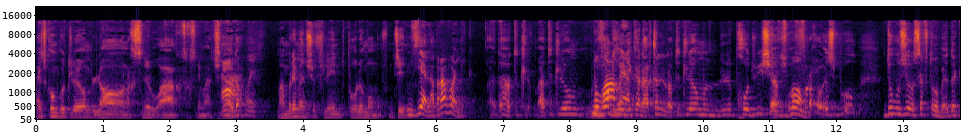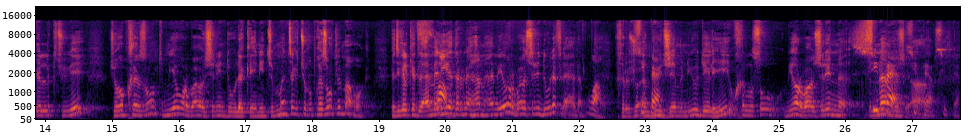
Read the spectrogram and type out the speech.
حيت كون قلت لهم لا أنا خصني الوقت خصني ما عرفتش آه، هذا. ما عمري ما نشوف الهند pour le moment فهمتيني مزيان برافو عليك هذا عطيت لهم عطيت لهم. ال vendredi كانعقل عطيت لهم ال produit شافوا عجبهم. فرحوا عجبهم دوزوا صيفطوا بعدا قال لك tu tu représentes 124 دولة كاينين تما انت tu représentes le Maroc حيت قال لك هذه العملية. درناها مع 124 دولة في العالم. واو. خرجوا un. budget من نيو ديلهي وخلصوا 124 سوبر فنان super super super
